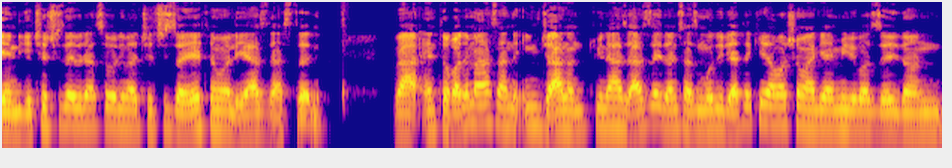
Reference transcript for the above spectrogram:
یعنی دیگه چه چیزایی به دست آوردیم و چه چیزایی احتمالی از دست دادیم؟ و انتقاد من اصلا اینجا الان توی لحظه از زیدان از مدیریته که آقا شما اگر میری با زیدان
